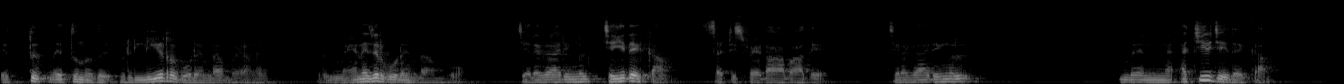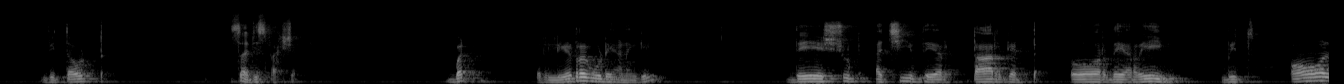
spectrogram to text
എത്തു എത്തുന്നത് ഒരു ലീഡർ കൂടെ ഉണ്ടാകുമ്പോഴാണ് ഒരു മാനേജർ കൂടെ ഉണ്ടാകുമ്പോൾ ചില കാര്യങ്ങൾ ചെയ്തേക്കാം സാറ്റിസ്ഫൈഡ് ആവാതെ. ചില കാര്യങ്ങൾ പിന്നെ അച്ചീവ് ചെയ്തേക്കാം വിത്തൗട്ട് സാറ്റിസ്ഫാക്ഷൻ ബട്ട് ഒരു ലീഡർ കൂടെയാണെങ്കിൽ they should achieve their target or their aim with all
